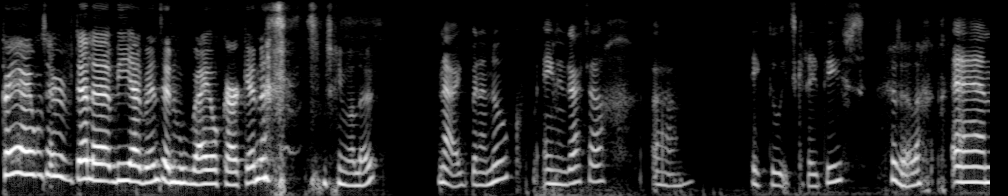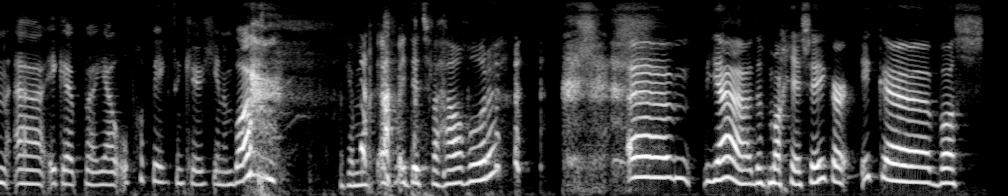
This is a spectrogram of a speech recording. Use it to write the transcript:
kan jij ons even vertellen wie jij bent en hoe wij elkaar kennen? dat is misschien wel leuk. Nou, ik ben Anouk, 31. Ehm, ik doe iets creatiefs. Gezellig. En eh, ik heb jou opgepikt een keertje in een bar. Oké, mag ik even dit verhaal horen? Ehm, ja, dat mag jij zeker. Ik eh, was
